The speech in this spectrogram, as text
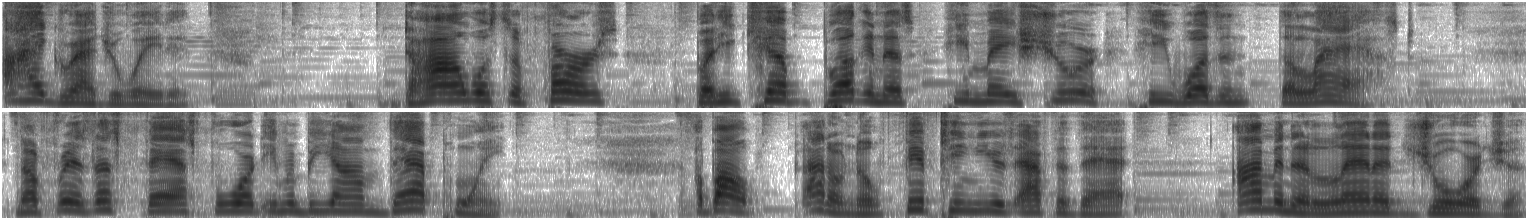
I graduated. Don was the first, but he kept bugging us. He made sure he wasn't the last. Now, friends, let's fast forward even beyond that point. About, I don't know, 15 years after that, I'm in Atlanta, Georgia,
